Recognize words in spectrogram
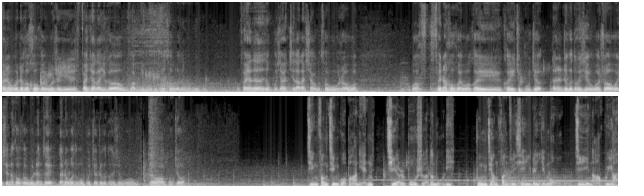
但是我这个后悔，我是一犯下了一个无法弥补的过错，我怎么弥补？我发现这就不像其他的小错误，我说我，我非常后悔，我可以可以去补救，但是这个东西，我说我现在后悔，我认罪，但是我怎么补救这个东西？我没办法补救啊。警方经过八年锲而不舍的努力，终将犯罪嫌疑人尹某缉拿归案，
